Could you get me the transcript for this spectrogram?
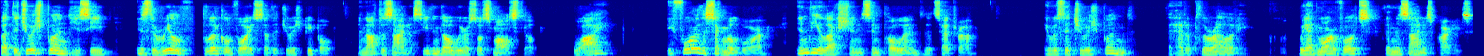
But the Jewish Bund, you see, is the real political voice of the Jewish people and not the Zionists, even though we are so small still. Why? Before the Second World War, in the elections in Poland, etc., it was the Jewish Bund that had a plurality. We had more votes than the Zionist parties,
